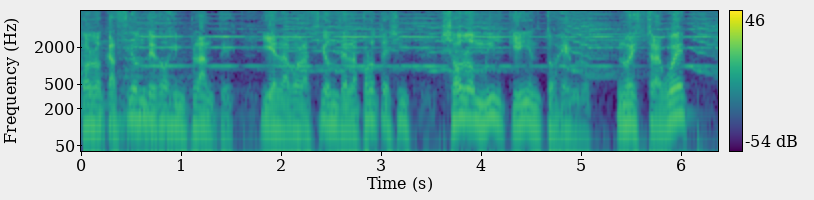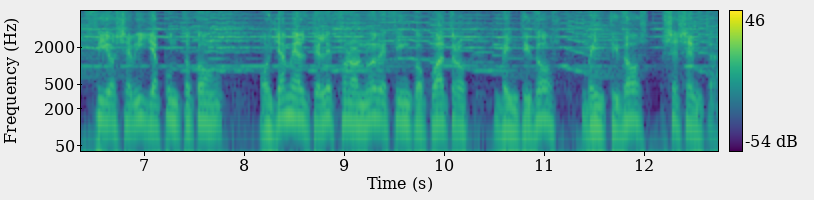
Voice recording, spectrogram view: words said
colocación de dos implantes y elaboración de la prótesis, solo 1.500 euros. Nuestra web, ciosevilla.com o llame al teléfono 954 22 22 60.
